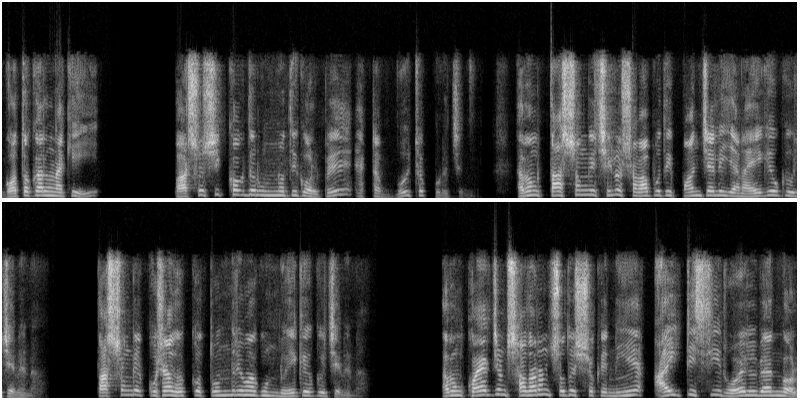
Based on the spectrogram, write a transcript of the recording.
গতকাল নাকি পার্শ্ব শিক্ষকদের উন্নতিকল্পে একটা বৈঠক করেছেন এবং তার সঙ্গে ছিল সভাপতি পাঞ্চালি জানা একেও কেউ চেনে না। তার সঙ্গে কোষাধ্যক্ষ তন্দ্রিমা কুণ্ডু একেও কেউ চেনে না। এবং কয়েকজন সাধারণ সদস্যকে নিয়ে আইটিসি রয়্যাল বেঙ্গল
